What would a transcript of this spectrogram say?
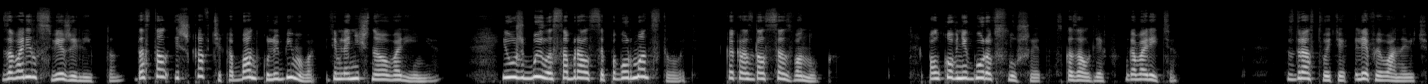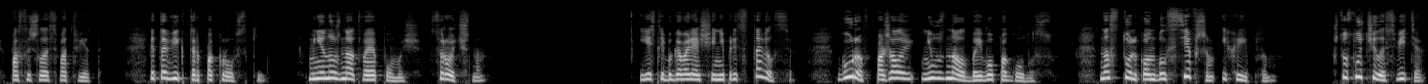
заварил свежий липтон, достал из шкафчика банку любимого земляничного варенья, и уж было собрался погурманствовать, как раздался звонок. «Полковник Гуров слушает», — сказал Лев. «Говорите». «Здравствуйте, Лев Иванович», — послышалось в ответ. «Это Виктор Покровский. Мне нужна твоя помощь. Срочно». Если бы говорящий не представился, Гуров, пожалуй, не узнал бы его по голосу. Настолько он был севшим и хриплым. «Что случилось, Витя?»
